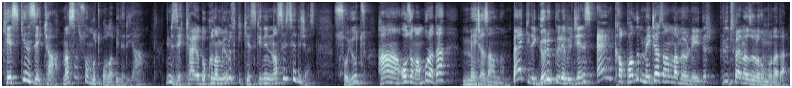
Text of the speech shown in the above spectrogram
Keskin zeka nasıl somut olabilir ya? Değil mi? Zekaya dokunamıyoruz ki keskinliğini nasıl hissedeceğiz? Soyut. Ha o zaman burada mecaz anlam. Belki de görüp görebileceğiniz en kapalı mecaz anlam örneğidir. Lütfen hazır olun buna da.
